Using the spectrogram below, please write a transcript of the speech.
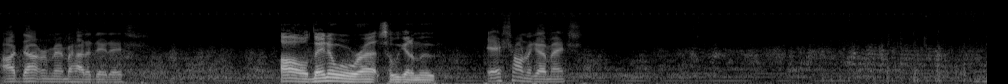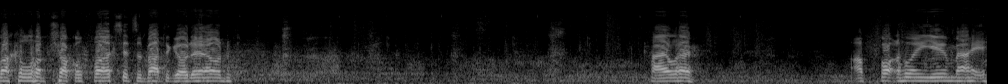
I don't remember how to do this. Oh, they know where we're at, so we gotta move. Yeah, it's time to go, mates. Buckle up, chuckle fucks. It's about to go down. Kyler, I'm following you, mate.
